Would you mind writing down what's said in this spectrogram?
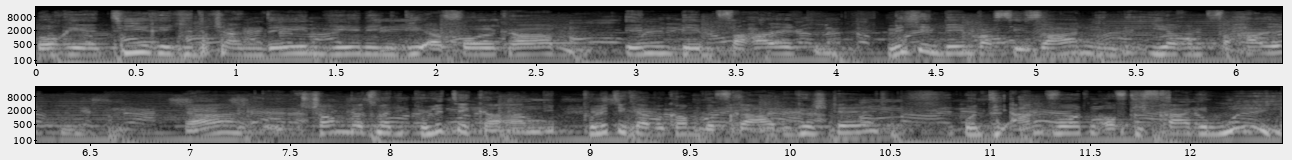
Orientiere dich an denjenigen, die Erfolg haben. In dem Verhalten. Nicht in dem, was sie sagen, in ihrem Verhalten. Ja? Schauen wir uns mal die Politiker an. Die Politiker bekommen eine Frage gestellt und die antworten auf die Frage nie.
